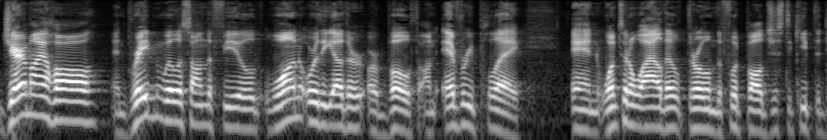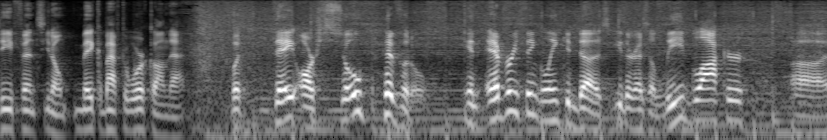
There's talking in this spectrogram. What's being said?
Jeremiah Hall and Brayden Willis on the field, one or the other or both on every play. And once in a while, they'll throw them the football just to keep the defense, you know, make them have to work on that. But they are so pivotal in everything Lincoln does, either as a lead blocker, uh,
